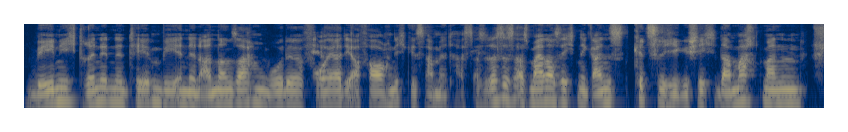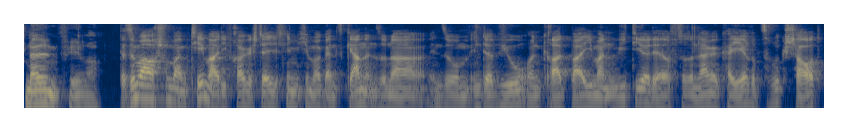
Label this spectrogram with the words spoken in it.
wenig drin in den Themen wie in den anderen Sachen, wo du vorher ja. die Erfahrung nicht gesammelt hast. Also das ist aus meiner Sicht eine ganz kitzliche Geschichte. Da macht man schnell einen Fehler. Da sind wir auch schon beim Thema. Die Frage stelle ich nämlich immer ganz gerne in so einer, in so einem Interview und gerade bei jemandem wie dir, der auf so eine lange Karriere zurückschaut.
